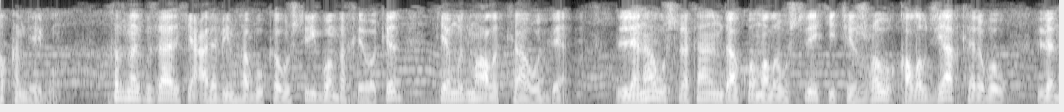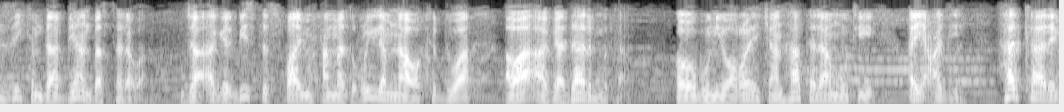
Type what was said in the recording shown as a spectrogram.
ڕقم لێی بوو خزمەتگوزارێکی عەرەبیم هەبوو کە وشتری بۆم بەخێوە کرد، پێم وت ماڵت کاول بێ، لە ناو وشترەکانمدا کۆمەڵە وشترێکی تیژڕە و قەڵەو جیا بکەرەوە و لە نزیکمدا بیان بەستەرەوە. جا ئەگەر بیستت سوپای محەمەد ڕووی لەم ناوە کردووە، ئەوا ئاگادارم بکە. ئەوە بوو نیوەڕۆیەکیان هاتە لام و وتی، ئەی عەدی! هەر کارێک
